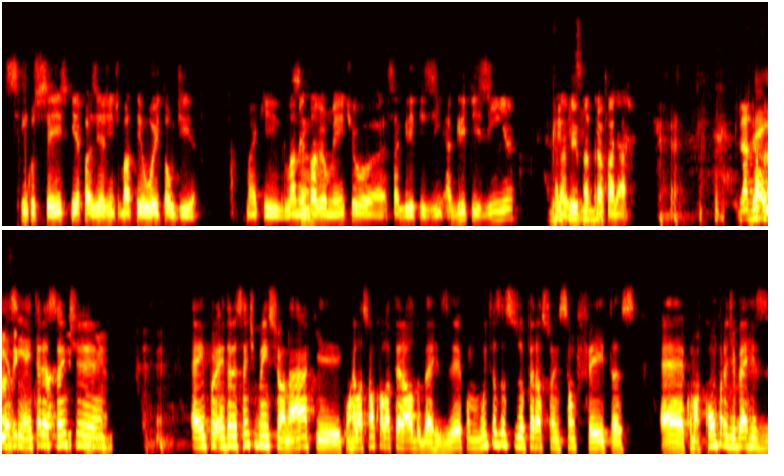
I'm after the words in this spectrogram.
5, 6, que ia fazer a gente bater 8 ao dia mas que lamentavelmente o, essa gripezinha, a gripezinha, a gripezinha. ela veio para atrapalhar. Já deu é, e assim, é interessante é interessante mencionar que com relação ao colateral do BRZ, como muitas dessas operações são feitas é, com uma compra de BRZ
